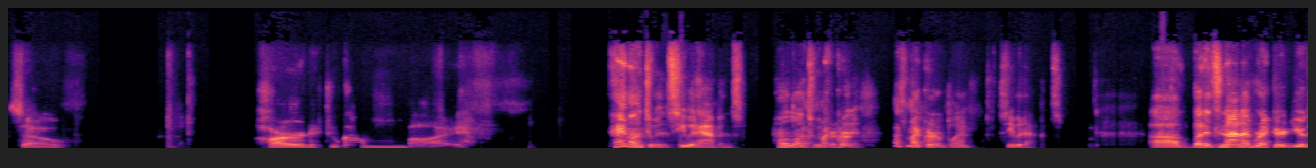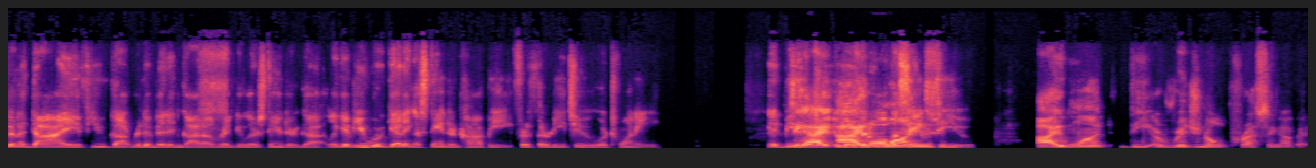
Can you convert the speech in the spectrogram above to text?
So hard to come by. Hang on to it, see what happens. Hold on That's to it for a minute. That's my current plan. see what happens. Um, but it's not a record you're gonna die if you got rid of it and got a regular standard got like if you were getting a standard copy for 32 or 20, it'd be See, like- I- it would have been all want- the same to you. I want the original pressing of it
